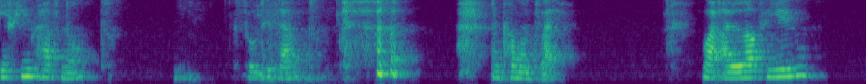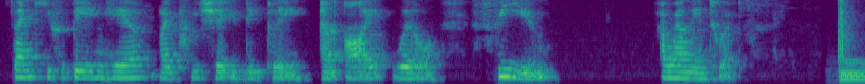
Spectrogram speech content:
If you have not, sort it out and come and play. Right, I love you. Thank you for being here. I appreciate you deeply, and I will see you around the interwebs.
